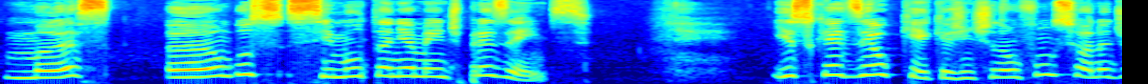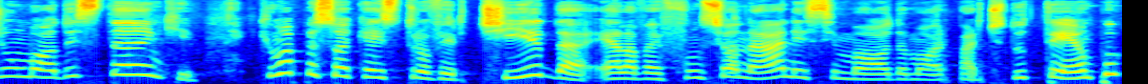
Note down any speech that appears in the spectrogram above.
mas ambos simultaneamente presentes. Isso quer dizer o quê? Que a gente não funciona de um modo estanque. Que uma pessoa que é extrovertida, ela vai funcionar nesse modo a maior parte do tempo,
